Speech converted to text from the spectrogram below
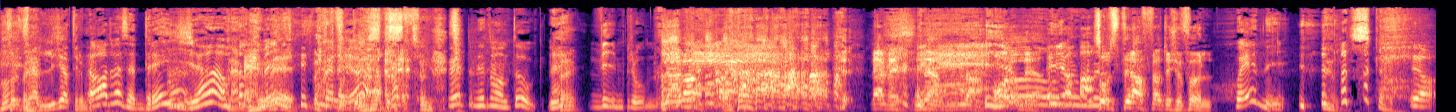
Får välja till och med. Ja, det var så här, dreja och Nej, allt men nej. möjligt. Generöst. vet, vet du vad hon tog? Nej. Vinprov. Nej men snälla, har de det? Ja. Som straff för att du kör full? Geni. ja.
